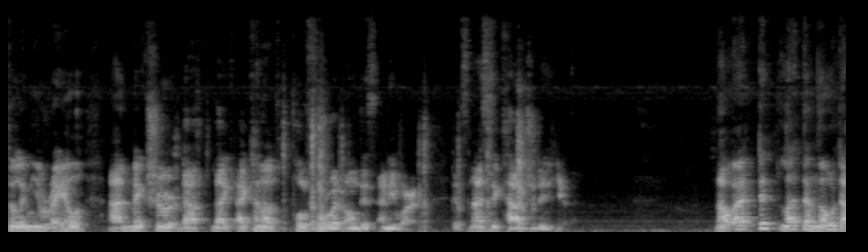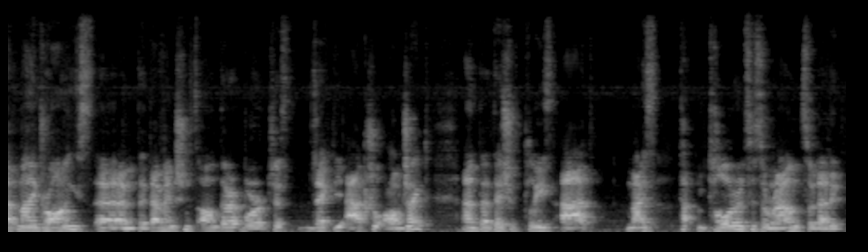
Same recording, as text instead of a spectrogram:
the linear rail and make sure that like I cannot pull forward on this anywhere. It's nicely captured in here. Now I did let them know that my drawings, um, the dimensions on there were just like the actual object, and that they should please add nice tolerances around so that it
